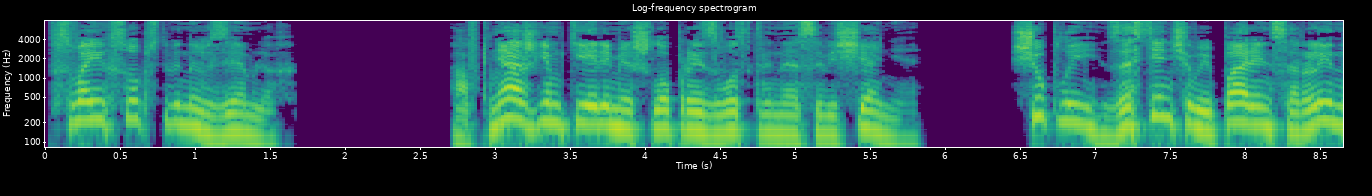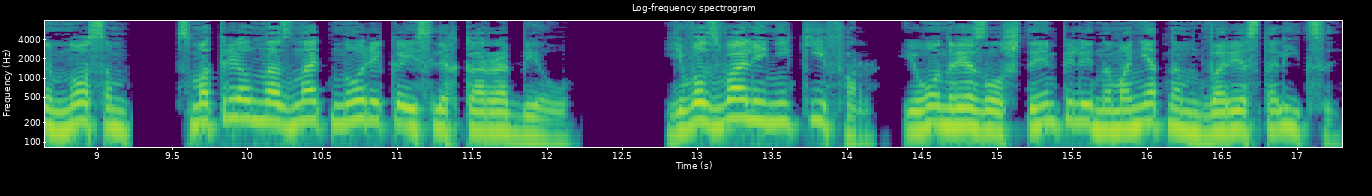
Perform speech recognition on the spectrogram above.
в своих собственных землях. А в княжьем тереме шло производственное совещание. Щуплый, застенчивый парень с орлиным носом смотрел на знать Норика и слегка робел. Его звали Никифор, и он резал штемпели на монетном дворе столицы.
